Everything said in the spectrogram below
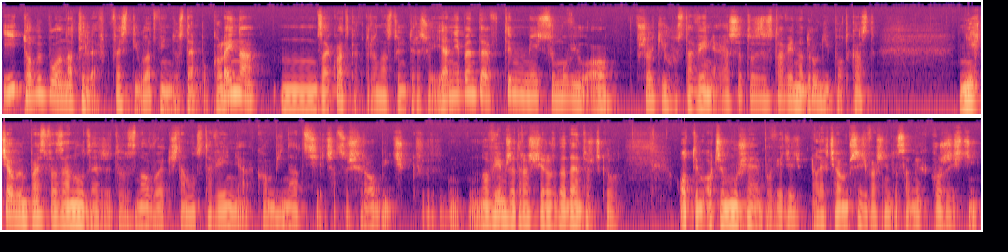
I to by było na tyle w kwestii ułatwień dostępu. Kolejna mm, zakładka, która nas tu interesuje. Ja nie będę w tym miejscu mówił o wszelkich ustawieniach. Ja sobie to zostawię na drugi podcast. Nie chciałbym Państwa zanudzać, że to znowu jakieś tam ustawienia, kombinacje, trzeba coś robić. No wiem, że teraz się rozgadałem troszeczkę o, tym, o czym musiałem powiedzieć, ale chciałbym przejść właśnie do samych korzyści,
